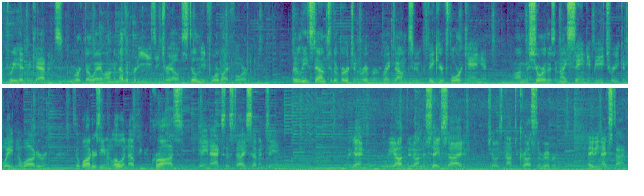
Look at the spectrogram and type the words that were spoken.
After we hit the cabins, we worked our way along another pretty easy trail. Still need 4x4. But it leads down to the Virgin River, right down to Figure 4 Canyon. Along the shore, there's a nice sandy beach where you can wade in the water, and if the water's even low enough, you can cross and gain access to I-17. Again, we opted on the safe side and chose not to cross the river. Maybe next time.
